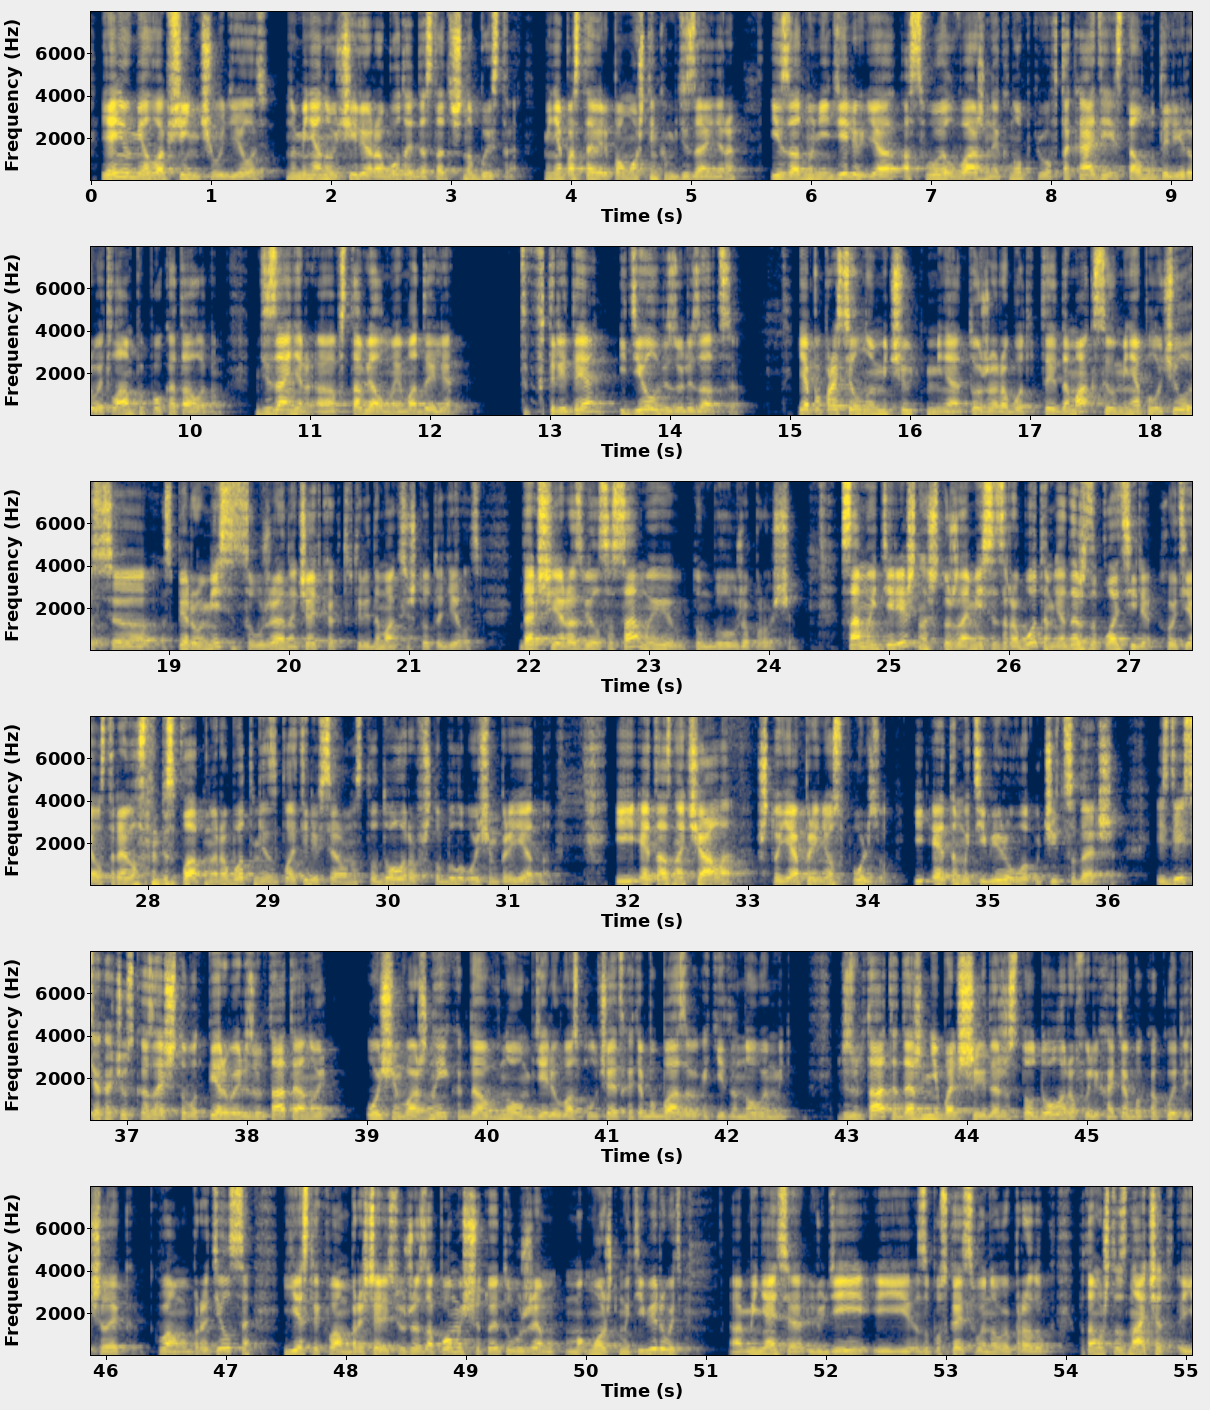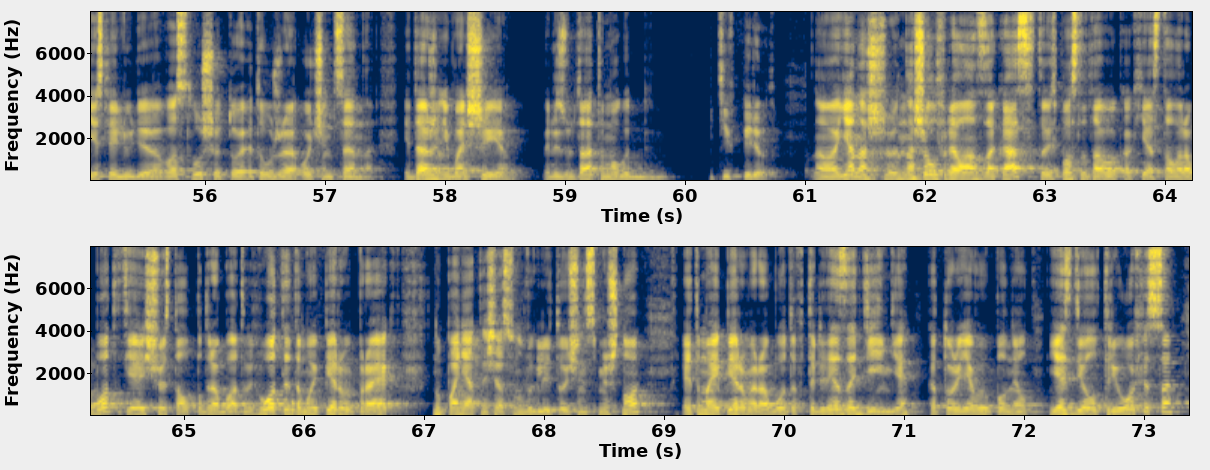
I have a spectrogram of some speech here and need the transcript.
Я не умел вообще ничего делать, но меня научили работать достаточно быстро. Меня поставили помощником дизайнера, и за одну неделю я освоил важные кнопки в автокаде и стал моделировать лампы по каталогам. Дизайнер э, вставлял мои модели в 3D и делал визуализацию. Я попросил научить меня тоже работать в 3D Max, и у меня получилось э, с первого месяца уже начать как-то в 3D Max что-то делать. Дальше я развился сам, и ну, было уже проще. Самое интересное, что за месяц работы мне даже заплатили. Хоть я устраивался на бесплатную работу, мне заплатили все равно 100 долларов, что было очень приятно. И это означало, что я принес пользу, и это мотивировало учиться дальше. И здесь я хочу сказать, что вот первые результаты, оно очень важны, когда в новом деле у вас получается хотя бы базовые какие-то новые результаты, даже небольшие, даже 100 долларов или хотя бы какой-то человек к вам обратился, если к вам обращались уже за помощью, то это уже может мотивировать а, менять людей и запускать свой новый продукт. Потому что значит, если люди вас слушают, то это уже очень ценно. И даже небольшие результаты могут идти вперед. А, я наш, нашел фриланс-заказ, то есть после того, как я стал работать, я еще стал подрабатывать. Вот это мой первый проект, ну понятно, сейчас он выглядит очень смешно. Это моя первая работа в 3D за деньги, которые я выполнил. Я сделал три офиса,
